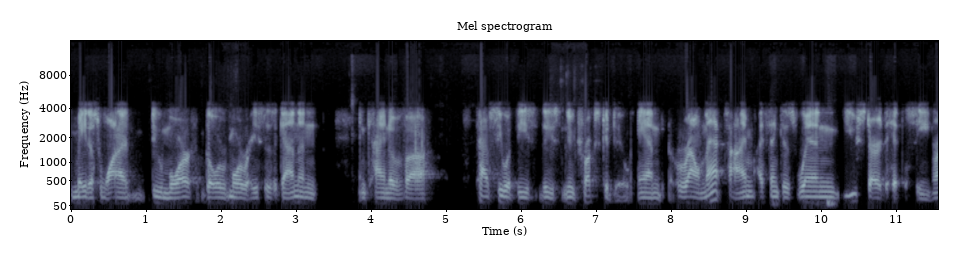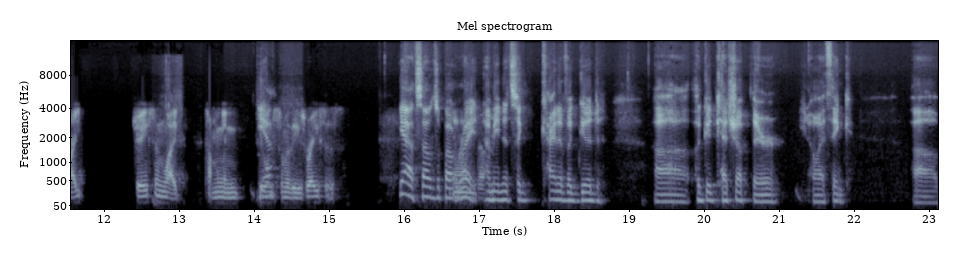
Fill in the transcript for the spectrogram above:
made us want to do more, go more races again, and and kind of uh, kind of see what these these new trucks could do. And around that time, I think is when you started to hit the scene, right, Jason? Like coming and doing yeah. some of these races. Yeah, it sounds about and, right. Uh, I mean, it's a kind of a good uh, a good catch up there. You know, I think uh,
